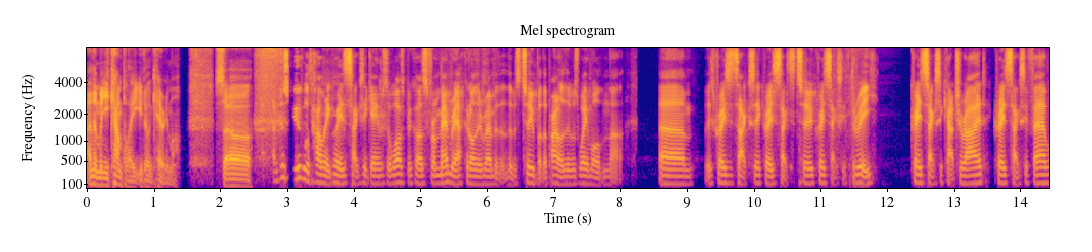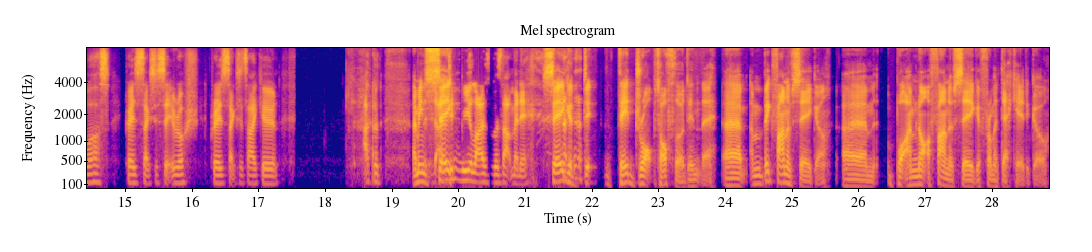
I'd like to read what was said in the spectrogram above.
and then when you can play it, you don't care anymore. So I've just googled how many Crazy Taxi games there was because from memory I can only remember that there was two, but apparently there was way more than that. Um, there's Crazy Taxi, Crazy Taxi Two, Crazy Taxi Three, Crazy Taxi Catch a Ride, Crazy Taxi Fare Wars, Crazy Taxi City Rush, Crazy Taxi Tycoon. I could. I mean, I say didn't realize there was that many. Sega di- they dropped off though, didn't they? Um, I'm a big fan of Sega, um, but I'm not a fan of Sega from a decade ago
